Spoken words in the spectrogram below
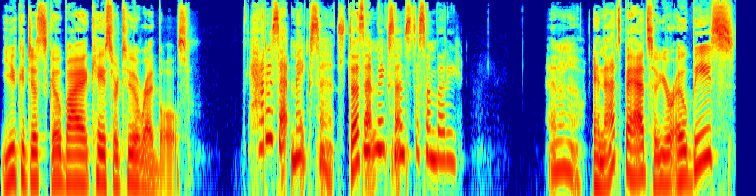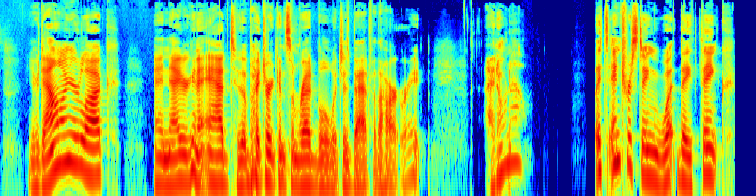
you could just go buy a case or two of Red Bulls. How does that make sense? Does that make sense to somebody? I don't know. And that's bad. So you're obese, you're down on your luck, and now you're going to add to it by drinking some Red Bull, which is bad for the heart, right? I don't know. It's interesting what they think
